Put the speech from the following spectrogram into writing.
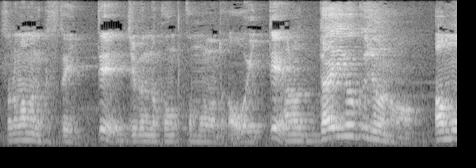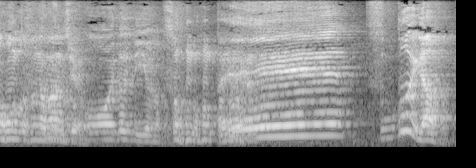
そのままの靴で行って自分の小小物とか置いてああの大浴場のもう本当そんな感じよ。置いといていいようなそう本当にええすごいラフ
